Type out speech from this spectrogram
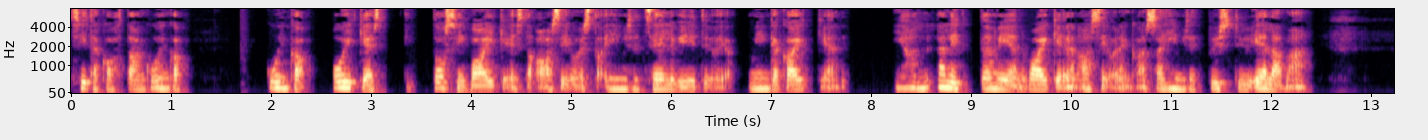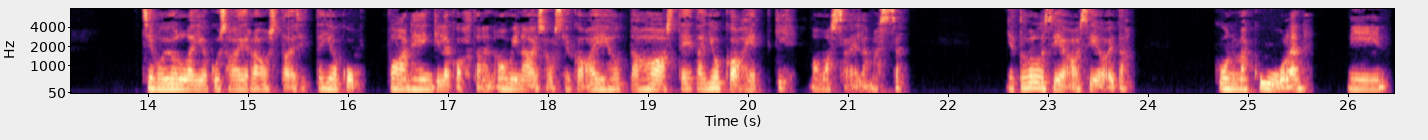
sitä kohtaan, kuinka, kuinka oikeasti tosi vaikeista asioista ihmiset selviytyy ja minkä kaikkien ihan älyttömien vaikeiden asioiden kanssa ihmiset pystyy elämään. Se voi olla joku sairaus tai sitten joku vaan henkilökohtainen ominaisuus, joka aiheuttaa haasteita joka hetki omassa elämässä. Ja tuollaisia asioita, kun mä kuulen, niin,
